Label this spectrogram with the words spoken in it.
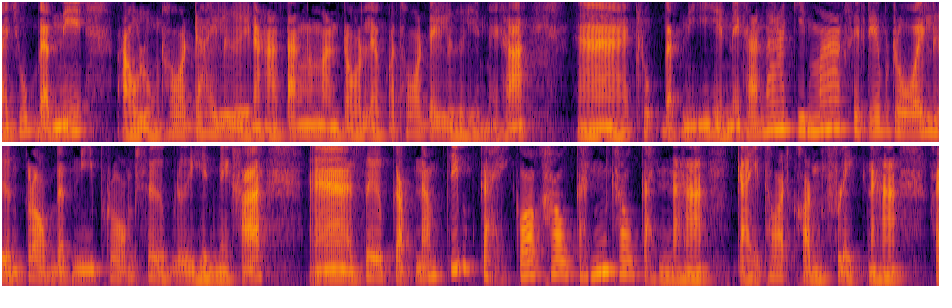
มาชุบแบบนี้ เอาลงทอดได้เลยนะคะ ตั้งน้ำมันร้อนแล้วก็ทอดได้เลยเห็นไหมคะ อ่าคลุกแบบนี้เห็นไหมคะ น่ากินมากเสร็จเรียบร้อยเหลืองกรอบแบบนี้พร้อมเสิร์ฟเลยเห็นไหมคะอ่าเสิร์ฟกับน้ำจิ้มไก่ก็เข้ากันเข้ากันนะคะไก่ทอดคอนเฟลกนะคะใคร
